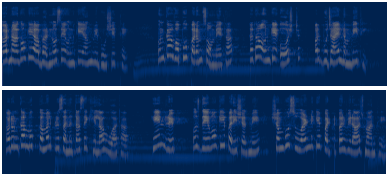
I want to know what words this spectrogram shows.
और नागों के आभरणों से उनके अंग विभूषित थे। उनका वपु परम सौम्य था। तथा उनके ओष्ठ और भुजाएँ लंबी थी, और उनका मुख कमल प्रसन्नता से खिला हुआ था। हेन रिप उस देवों की परिषद में शंभु सुवर्ण के पट पर विराजमान थे।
